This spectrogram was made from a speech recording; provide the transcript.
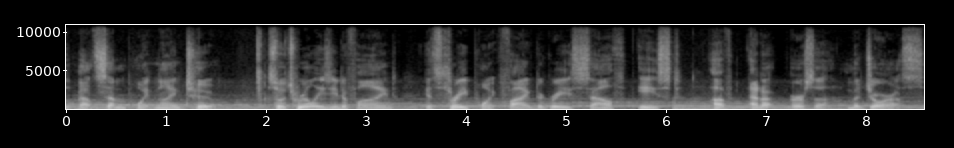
about 7.92. So it's real easy to find. It's 3.5 degrees southeast of Eta Ursa Majoris.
